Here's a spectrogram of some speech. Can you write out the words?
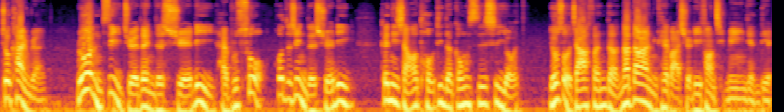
就看人。如果你自己觉得你的学历还不错，或者是你的学历跟你想要投递的公司是有有所加分的，那当然你可以把学历放前面一点点。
